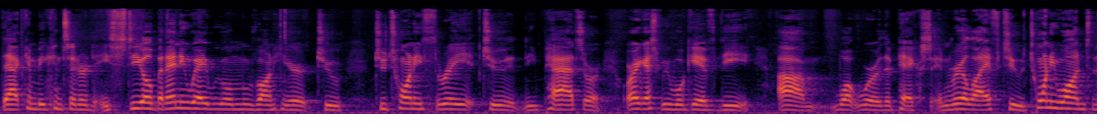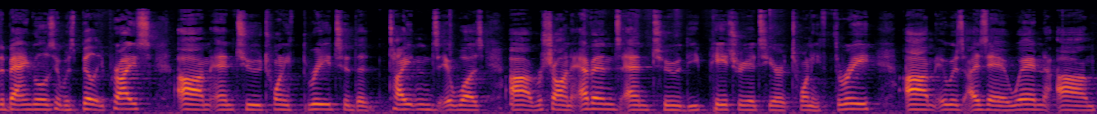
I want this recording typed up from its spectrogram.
that can be considered a steal. But anyway, we will move on here to to twenty three to the Pats, or or I guess we will give the um, what were the picks in real life. To 21 to the Bengals, it was Billy Price, um, and to 23 to the Titans, it was uh, Rashaan Evans, and to the Patriots here at 23, um, it was Isaiah Wynn. Um,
